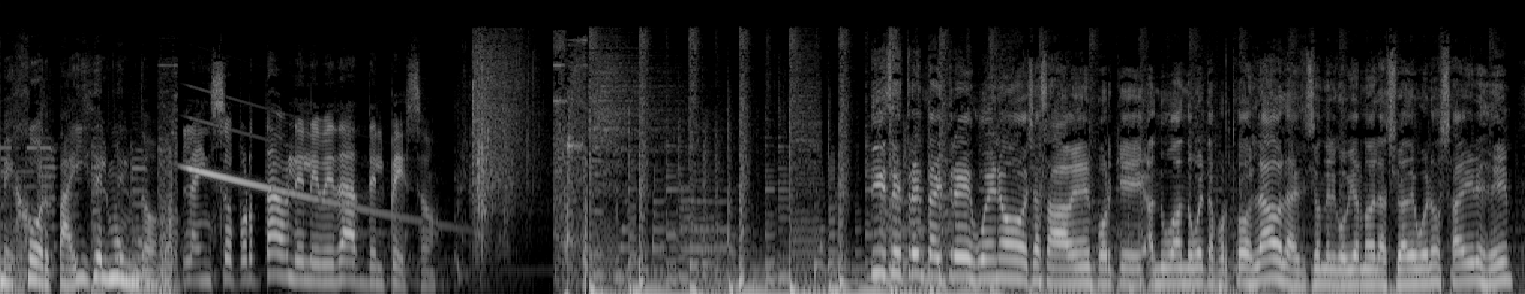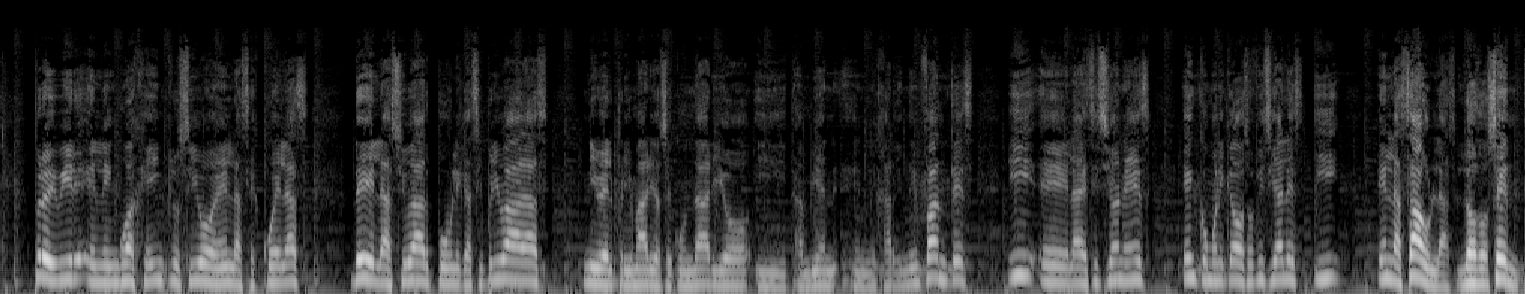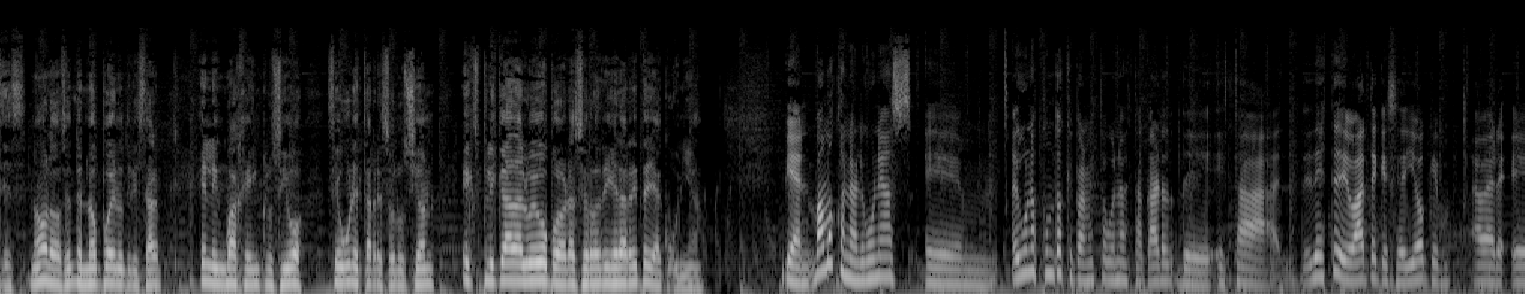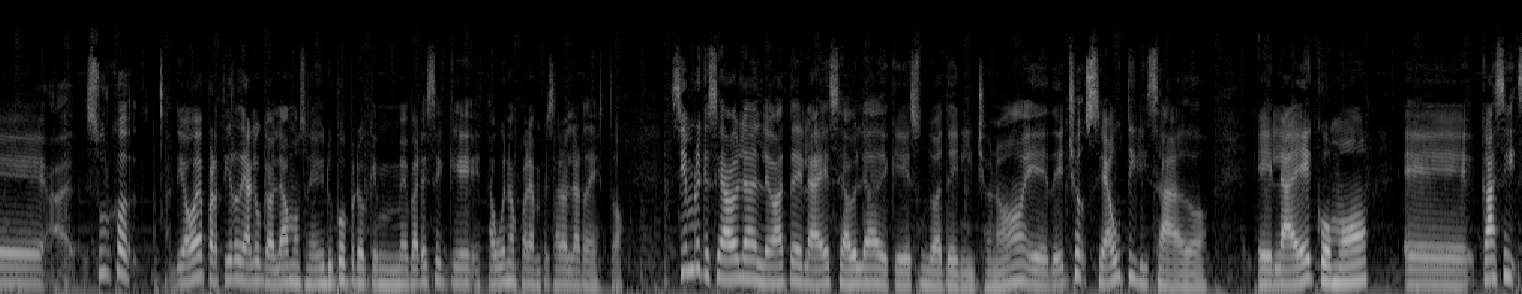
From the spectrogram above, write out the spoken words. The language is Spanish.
Mejor país del mundo. La insoportable levedad del peso. Dice 33, bueno, ya saben, porque anduvo dando vueltas por todos lados la decisión del gobierno de la ciudad de Buenos Aires de prohibir el lenguaje inclusivo en las escuelas de la ciudad, públicas y privadas, nivel primario, secundario y también en jardín de infantes. Y eh, la decisión es en comunicados oficiales y en las aulas, los docentes, ¿no? Los docentes no pueden utilizar el lenguaje inclusivo según esta resolución explicada luego por Horacio Rodríguez Larreta y Acuña. Bien, vamos con algunas eh, algunos puntos que para mí está bueno destacar de esta de este debate que se dio que a ver eh, surjo digo voy a partir de algo que hablábamos en el grupo pero que me parece que está bueno para empezar a hablar de esto. Siempre que se habla del debate de la E se habla de que es un debate de nicho, ¿no? Eh, de hecho se ha utilizado la E como casi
